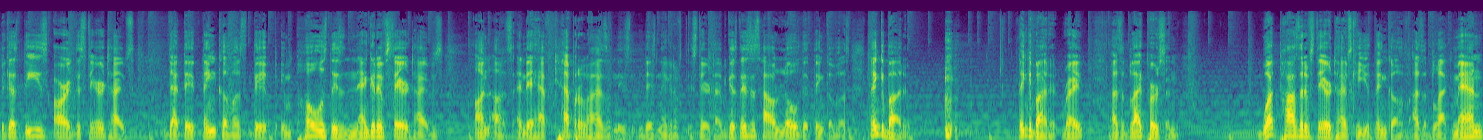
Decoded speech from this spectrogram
because these are the stereotypes that they think of us. They impose these negative stereotypes on us, and they have capitalized on these these negative stereotypes because this is how low they think of us. Think about it. think about it, right? As a black person, what positive stereotypes can you think of as a black man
